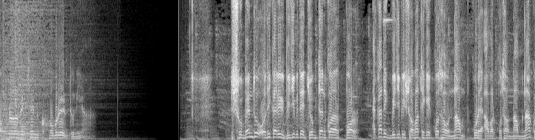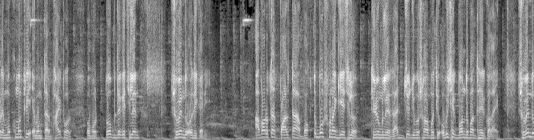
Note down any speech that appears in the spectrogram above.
আপনারা দেখছেন খবরের দুনিয়া। শুভেন্দু অধিকারীর বিজেপিতে যোগদান করার পর একাধিক বিজেপি সভা থেকে কোথাও নাম করে আবার কোথাও নাম না করে মুখ্যমন্ত্রী এবং তার ভাইপোর ওপর টোপ দেখেছিলেন শুভেন্দু অধিকারী। আবারও তার পাল্টা বক্তব্য শোনা গিয়েছিল তৃণমূলের রাজ্য যুব সভাপতি অভিষেক বন্দ্যোপাধ্যায়ের গলায়। শুভেন্দু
